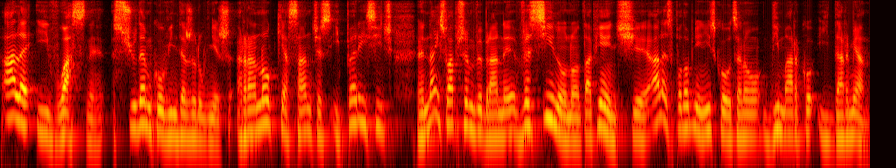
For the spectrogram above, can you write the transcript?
ale i własny. Z siódemką w Interze również Ranocchia, Sanchez i Perisic, najsłabszym wybrany Vesino, nota 5, ale z podobnie niską oceną Di Marco i Darmian.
